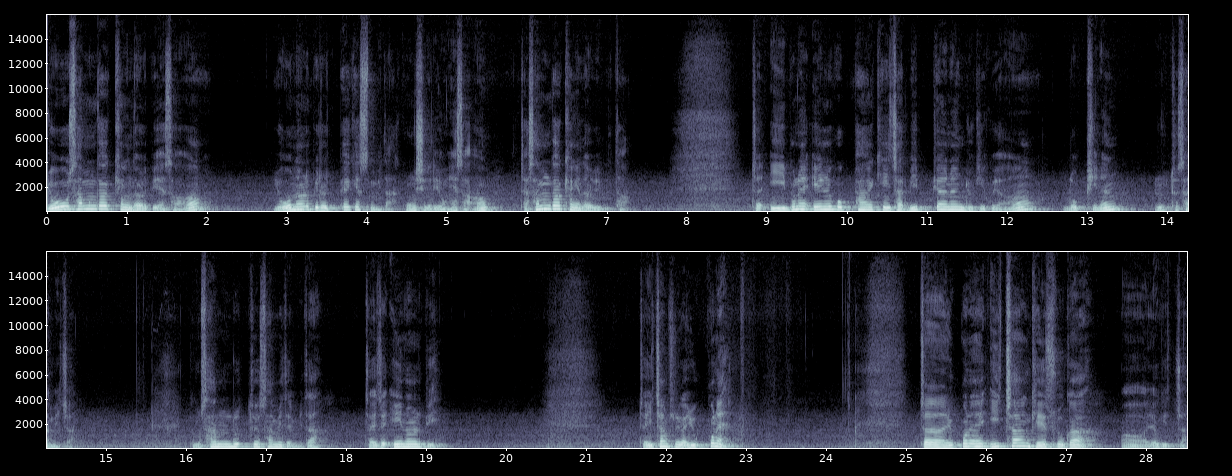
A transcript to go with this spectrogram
요 삼각형 넓이에서 요 넓이를 빼겠습니다. 공식을 이용해서 자, 삼각형의 넓이부터 자, 2분의 1 곱하기 자, 밑변은 6이고요. 높이는 루트 3이죠. 그럼 3 루트 3이 됩니다. 자, 이제 이 넓이. 자, 이참수가 6분의 자, 6분의 이차항 계수가 어, 여기 있죠.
